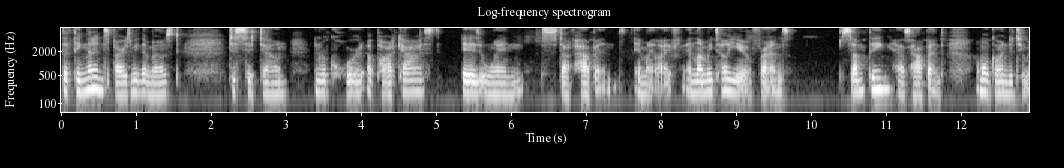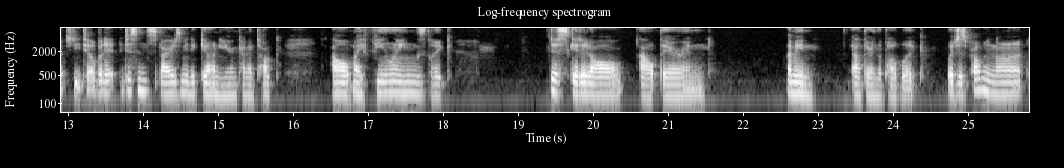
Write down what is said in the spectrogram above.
the thing that inspires me the most to sit down and record a podcast is when stuff happens in my life. And let me tell you, friends, something has happened. I won't go into too much detail, but it, just inspires me to get on here and kind of talk out my feelings, like just get it all out there and I mean, out there in the public, which is probably not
